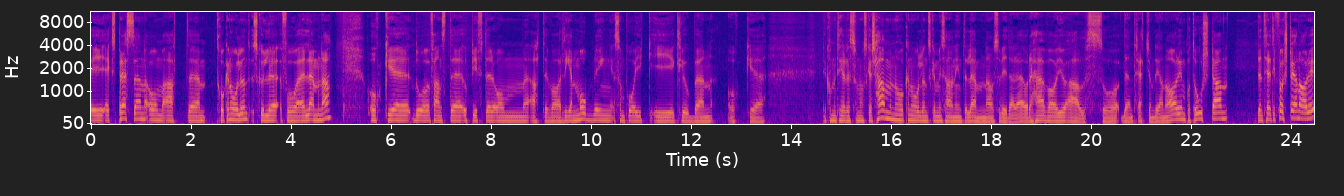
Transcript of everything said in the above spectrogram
i Expressen om att eh, Håkan Åhlund skulle få lämna. Och eh, då fanns det uppgifter om att det var ren mobbning som pågick i klubben och eh, det kommenterades från Oskarshamn och Håkan Åhlund ska minsann inte lämna och så vidare. Och det här var ju alltså den 30 januari på torsdagen. Den 31 januari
